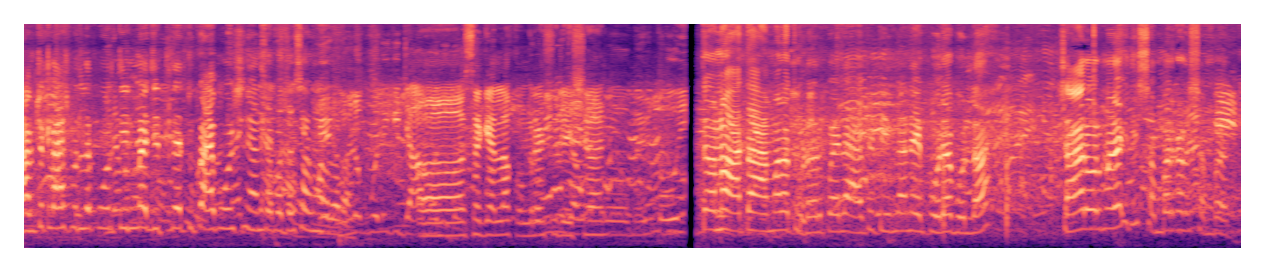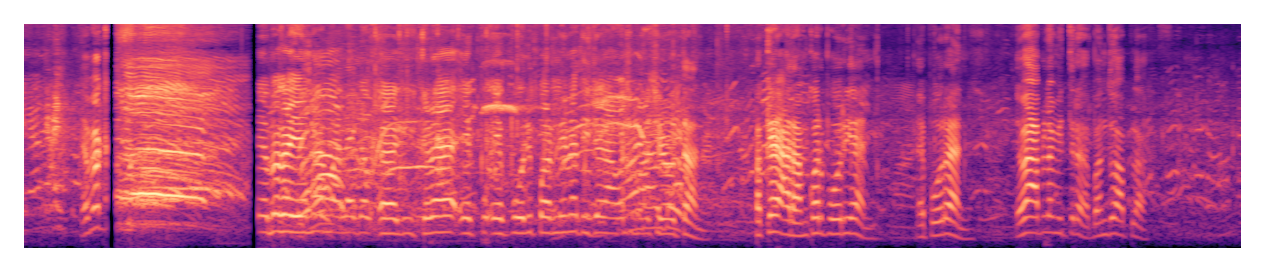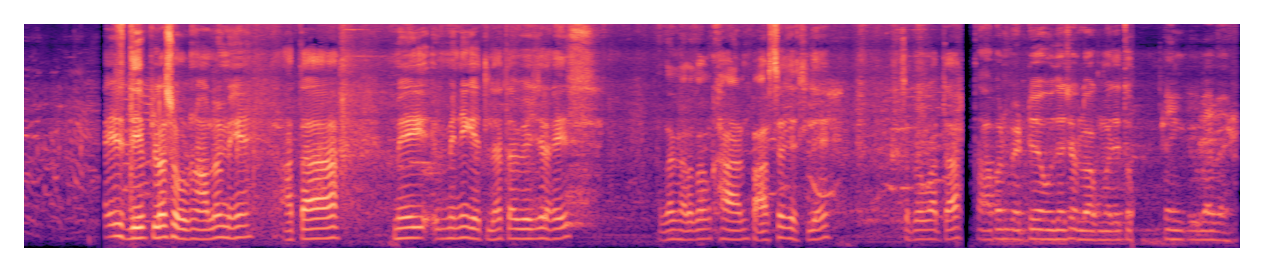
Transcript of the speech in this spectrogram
आमच्या क्लास मधले पोर तीन मॅच जितले तू काय बोलशील यांच्याबद्दल सांग मला सगळ्यांना कॉंग्रॅच्युलेशन तर आता आम्हाला थोड्या वेळ पहिला आमच्या टीमला नाही पोऱ्या बोलला. चार ओव्हरमध्ये किती? शंभर काढ शंभर? हे बघ. हे बघा येणार मला एक, इकडं एक एक पोरी पडली ना तिच्या नावाशी मला चिडवतात पक्के आरामखोर पोरी आण. पोरान हे आपला मित्र बंधू आपला. राईस दीपला सोडून आलो मी. आता मी मिनी घेतला आता व्हेज राईस आता घरात जाऊन खाण पार्सल घेतले. सगळं आता. तर आपण भेटूया उद्याच्या ब्लॉगमध्ये तो थँक्यू बाय बाय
